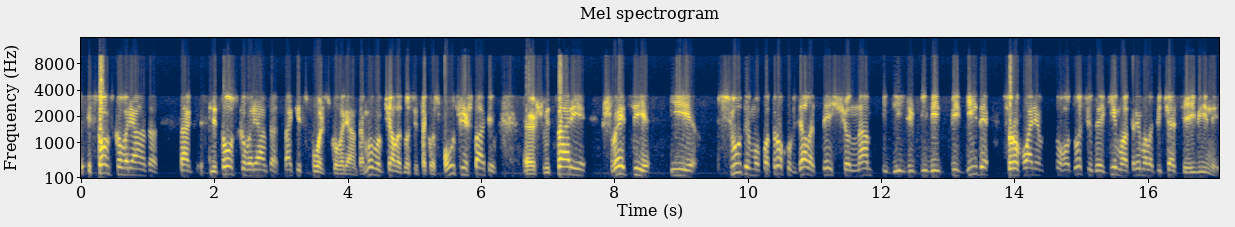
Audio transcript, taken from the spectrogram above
з естонського варіанту, так з литовського варіанту, так і з польського варіанту. Ми вивчали досвід також Сполучених Штатів, е, Швейцарії, Швеції і всюди ми потроху взяли те, що нам підійде, підійде, підійде з урахуванням того досвіду, який ми отримали під час цієї війни.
